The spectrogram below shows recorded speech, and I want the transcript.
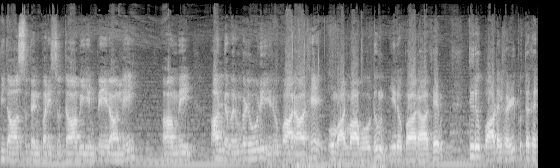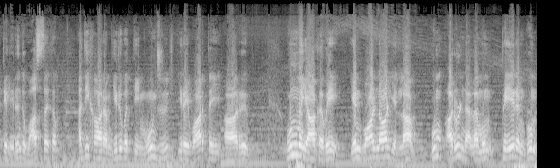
பிதாசுதன் பரிசுத்த ஆவியின் பேராலே ஆமேன். ஆண்டவர் உங்களோடு இருப்பாராக உம் ஆன்மாவோடும் இருப்பாராக. திருப்பாடல்கள் புத்தகத்தில் இருந்து வாசகம் அதிகாரம் இருபத்தி மூன்று இறை வார்த்தை ஆறு. உண்மையாகவே என் வாழ்நாள் எல்லாம் உம் அருள் நலமும் பேரன்பும்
